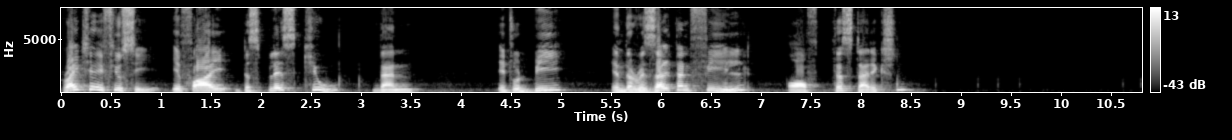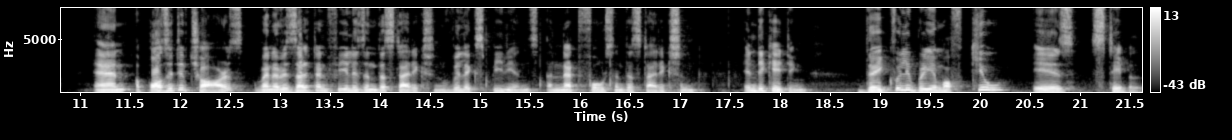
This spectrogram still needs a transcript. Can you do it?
Right here if you see if I displace q then it would be in the resultant field of this direction and a positive charge when a resultant field is in this direction will experience a net force in this direction indicating the equilibrium of q is stable.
